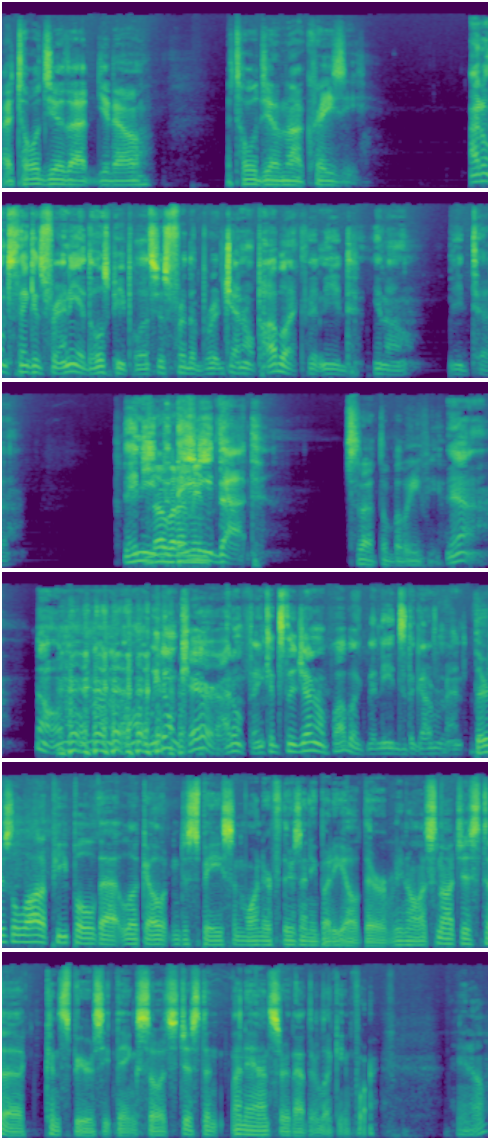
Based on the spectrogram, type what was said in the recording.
I told you that," you know, I told you I'm not crazy. I don't think it's for any of those people. It's just for the general public that need, you know, need to. They need. No, but I they mean- need that. So that they'll believe you. Yeah. No, no, no, no, no. We don't care. I don't think it's the general public that needs the government. There's a lot of people that look out into space and wonder if there's anybody out there. You know, it's not just a conspiracy thing. So it's just an, an answer that they're looking for. You know?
